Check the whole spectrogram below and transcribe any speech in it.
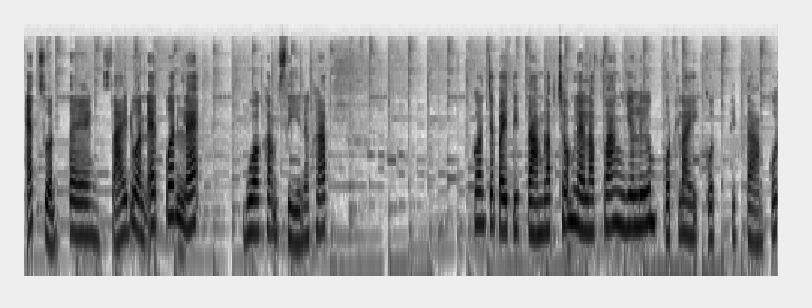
แอดสวนแตง สายด่วนแอดเปิ้ลและ บัวคำศรีนะครับ ก่อนจะไปติดตามรับชมและรับฟัง อย่าลืมกดไลค์กดติดตามกด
